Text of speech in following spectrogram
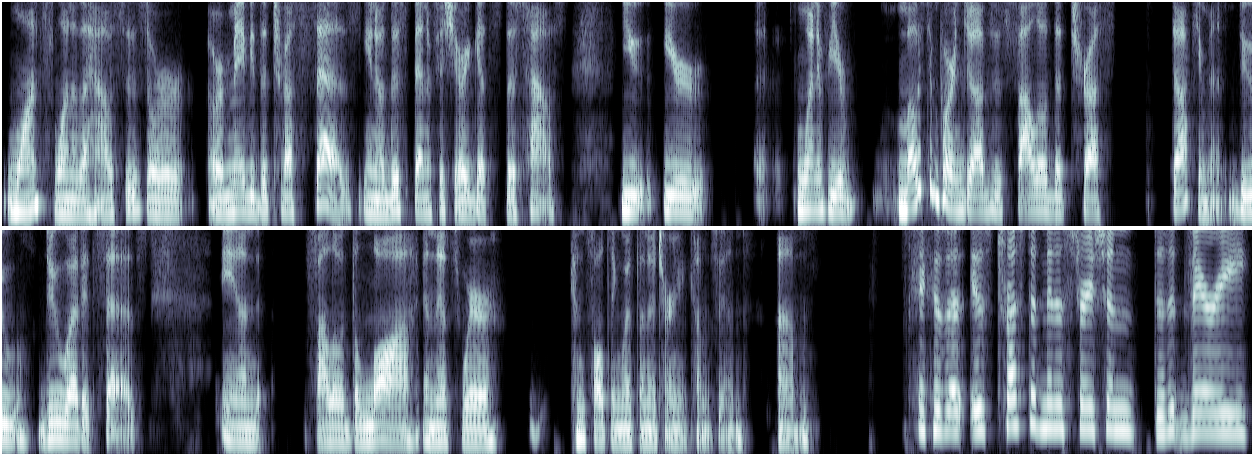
wants one of the houses or or maybe the trust says, you know, this beneficiary gets this house. You you're uh, one of your most important jobs is follow the trust document. Do do what it says and follow the law and that's where consulting with an attorney comes in. Um, because uh, is trust administration does it vary?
